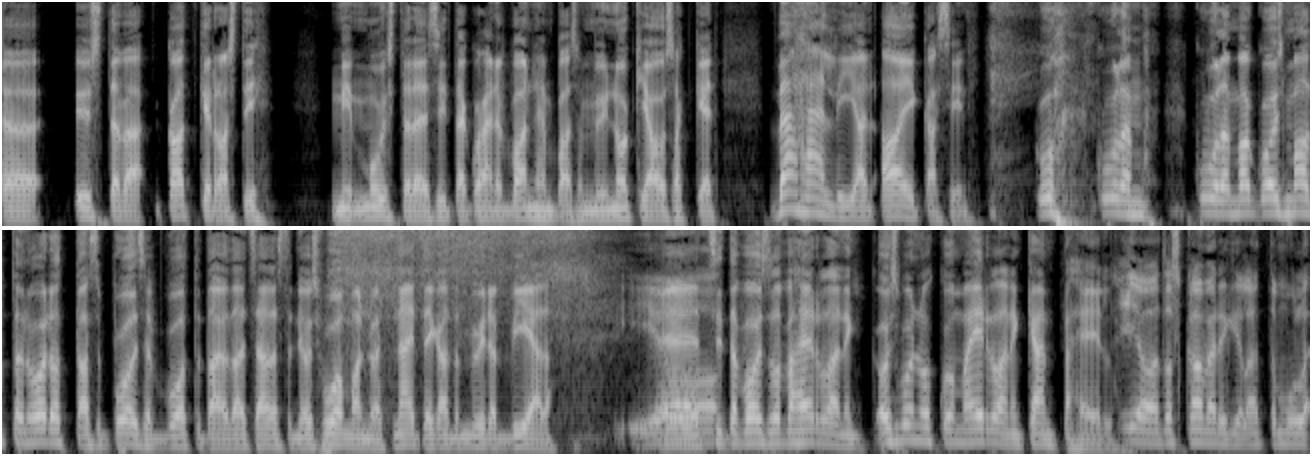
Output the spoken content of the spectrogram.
ö, ystävä katkerasti muistelee sitä, kun hänen vanhempansa myi Nokia-osakkeet vähän liian aikaisin. Ku, kuulemma, kuulemma, kun olisi malttanut odottaa se puolisen vuotta tai jotain sellaista, niin olisi huomannut, että näitä ei kannata myydä vielä. Et sitä voisi olla vähän erilainen, olisi voinut olla kuulemma erilainen kämppä heillä. Joo, tuossa kaverikin laittoi mulle,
